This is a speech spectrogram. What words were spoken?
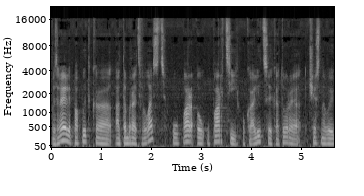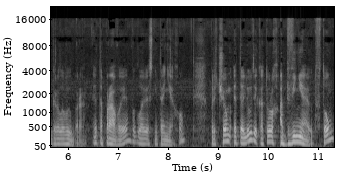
В Израиле попытка отобрать власть у, пар, у партий, у коалиции, которая честно выиграла выборы. Это правые во главе с Нетаньяху. Причем это люди, которых обвиняют в том,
